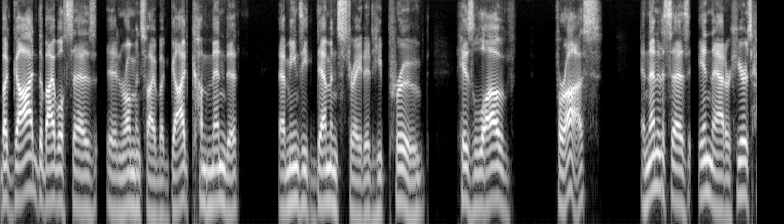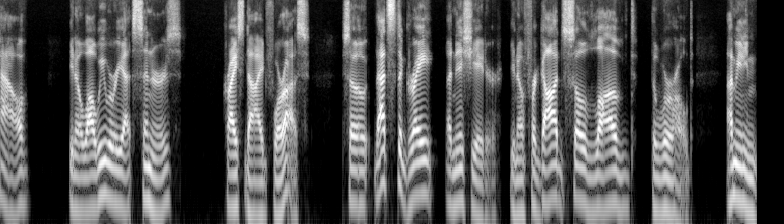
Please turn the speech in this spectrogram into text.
but God the Bible says in Romans 5, but God commendeth that means he demonstrated, he proved his love for us. And then it says, in that, or here's how, you know, while we were yet sinners, Christ died for us. So that's the great initiator, you know, for God so loved the world. I mean,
